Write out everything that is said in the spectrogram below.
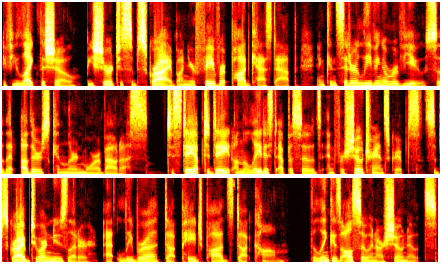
If you like the show, be sure to subscribe on your favorite podcast app and consider leaving a review so that others can learn more about us. To stay up to date on the latest episodes and for show transcripts, subscribe to our newsletter at libra.pagepods.com. The link is also in our show notes.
